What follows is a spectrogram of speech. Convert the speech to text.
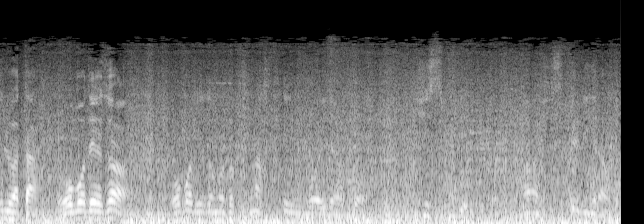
일로 왔다. 오버드에서 오버드에서 뭐더 분화 스테이뭐 이래갖고 히스필 어 히스필링이라고.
